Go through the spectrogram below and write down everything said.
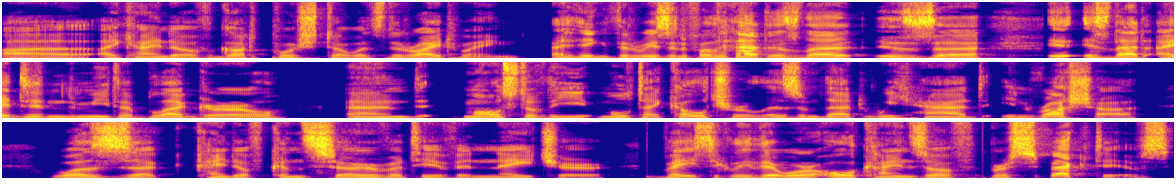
Uh, I kind of got pushed towards the right wing. I think the reason for that is that is uh, is that I didn't meet a black girl, and most of the multiculturalism that we had in Russia was uh, kind of conservative in nature. Basically, there were all kinds of perspectives,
